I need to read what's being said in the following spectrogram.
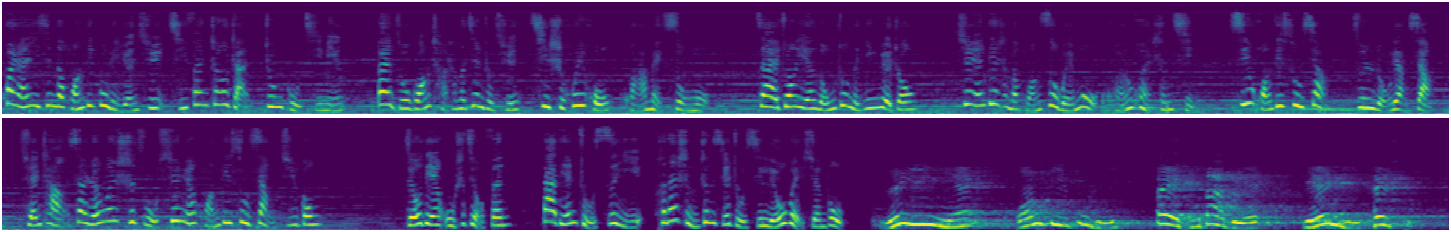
焕然一新的皇帝故里园区旗帆招展，钟鼓齐鸣。拜祖广场上的建筑群气势恢宏，华美肃穆。在庄严隆重的音乐中，轩辕殿上的黄色帷幕缓缓升起，新皇帝塑像尊荣亮相，全场向人文始祖轩辕皇帝塑像鞠躬。九点五十九分，大典主司仪、河南省政协主席刘伟宣布：壬寅年皇帝故里。拜祖大典典礼开始，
